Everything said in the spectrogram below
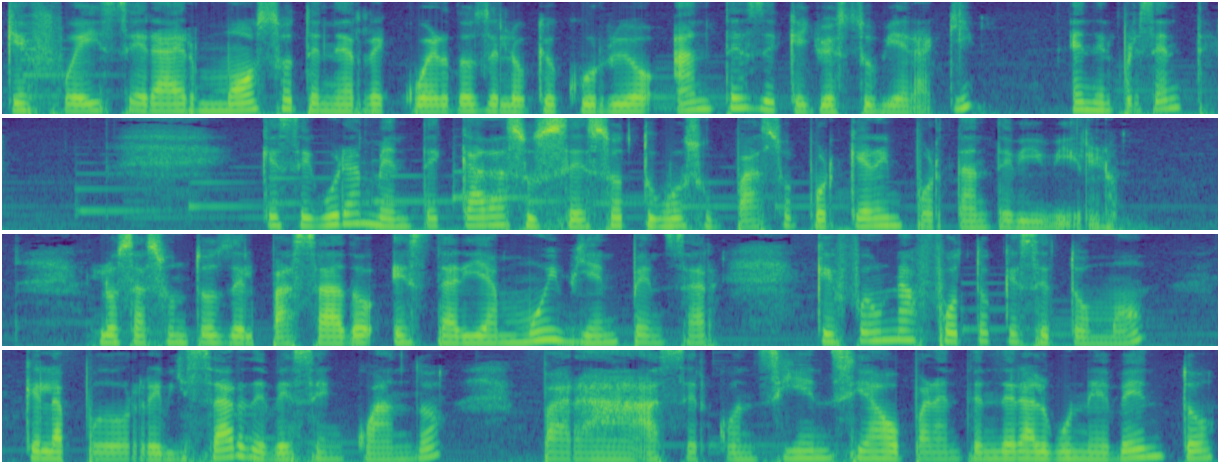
que fue y será hermoso tener recuerdos de lo que ocurrió antes de que yo estuviera aquí, en el presente que seguramente cada suceso tuvo su paso porque era importante vivirlo los asuntos del pasado, estaría muy bien pensar que fue una foto que se tomó, que la puedo revisar de vez en cuando para hacer conciencia o para entender algún evento,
